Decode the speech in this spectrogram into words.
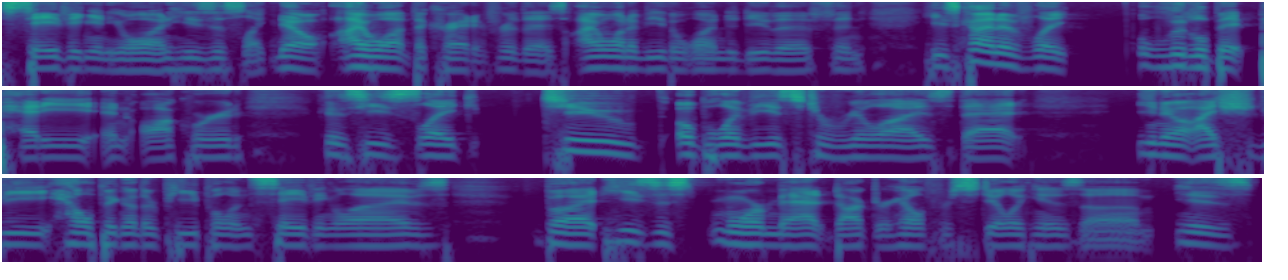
saving anyone. He's just like, no, I want the credit for this. I want to be the one to do this. And he's kind of like a little bit petty and awkward because he's like too oblivious to realize that, you know, I should be helping other people and saving lives but he's just more mad at Dr. Hill for stealing his um his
